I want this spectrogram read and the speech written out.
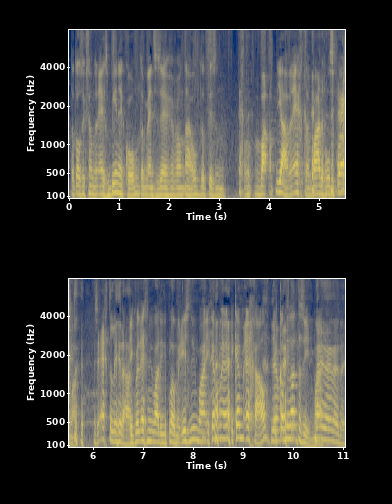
Dat als ik zo meteen ergens binnenkom, dat mensen zeggen van, nou, dat is een, wa- ja, een echt, een waardevol diploma. Dat is een echte leraar. Ik weet echt niet waar die diploma is nu, maar ik heb hem, ik heb hem echt gehaald. Ja, ik kan niet laten zien. Maar, Nee, nee, nee. nee.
